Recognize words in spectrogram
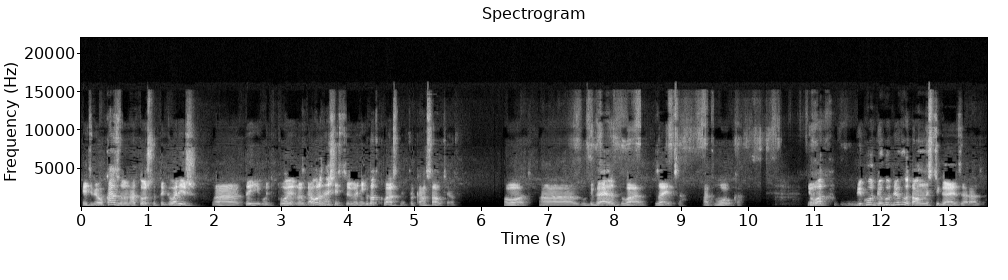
Я тебе указываю на то, что ты говоришь, э, ты, твой разговор, знаешь, есть анекдот классный про консалтеров. Вот. Э, убегают два зайца от волка. И вот бегут, бегут, бегут, а он настигает, зараза.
